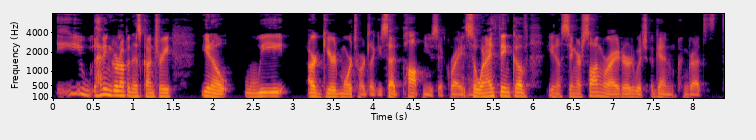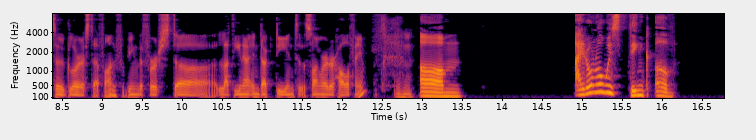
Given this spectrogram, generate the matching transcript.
you having grown up in this country, you know, we are geared more towards like you said pop music right so when i think of you know singer songwriter which again congrats to gloria estefan for being the first uh latina inductee into the songwriter hall of fame Mhm. um i don't always think of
